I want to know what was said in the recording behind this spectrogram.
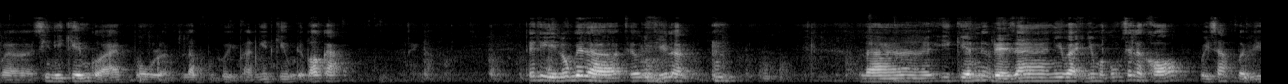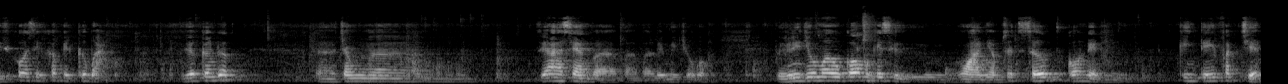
và xin ý kiến của IPO là lập một ủy ban nghiên cứu để báo cáo. Thế thì lúc bây giờ thưa đồng chí là là ý kiến được đề ra như vậy nhưng mà cũng rất là khó. Vì sao? Bởi vì có sự khác biệt cơ bản giữa các nước uh, trong uh, giữa ASEAN và, và, và Liên minh châu Âu. Vì Liên minh châu Âu có một cái sự hòa nhập rất sớm, có nền kinh tế phát triển,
